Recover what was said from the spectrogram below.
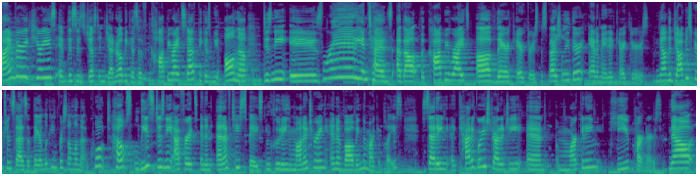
I'm very curious if this is just in general because of copyright stuff, because we all know Disney is pretty intense about the copyrights of their characters, especially their animated characters. Now, the job description says that they are looking for someone that, quote, helps leads Disney efforts in an NFT space, including monitoring and evolving the marketplace, setting a category strategy, and marketing key partners. Now,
